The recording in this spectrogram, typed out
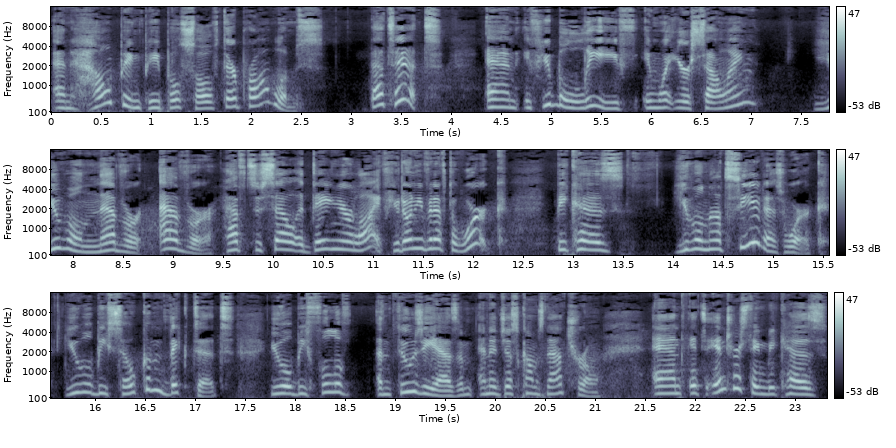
and helping people solve their problems. That's it. And if you believe in what you're selling, you will never ever have to sell a day in your life. You don't even have to work because you will not see it as work. You will be so convicted. You will be full of enthusiasm and it just comes natural. And it's interesting because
